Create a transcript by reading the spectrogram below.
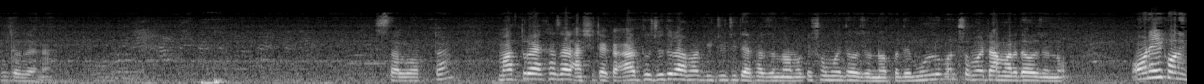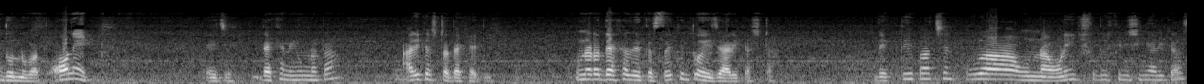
বোঝা যায় না। সালোয়ারটা। মাত্র এক হাজার আশি টাকা। আর ধৈর্য ধরে আমার ভিডিওটি দেখার জন্য, আমাকে সময় দেওয়ার জন্য, আপনাদের মূল্যবান সময়টা আমার দেওয়ার জন্য অনেক অনেক ধন্যবাদ। অনেক। এই যে, দেখেন এই উন্নটা। আরি কাজটা দেখাই দিই। উনাটা দেখা যেতেছে কিন্তু এই যে আরি কাজটা দেখতেই পাচ্ছেন পুরা ওনা অনেক সুন্দর ফিনিশিং আরি কাজ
